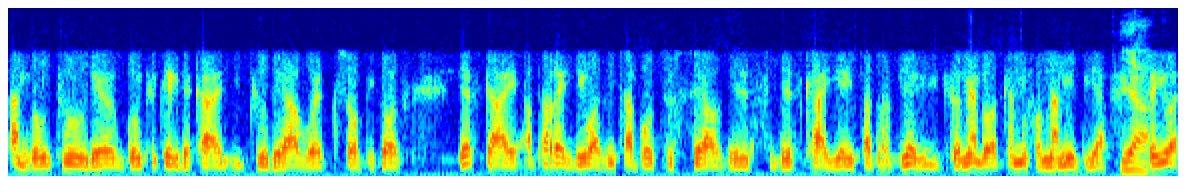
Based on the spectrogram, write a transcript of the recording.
I'm going to, they're going to take the car to their workshop because this guy apparently wasn't supposed to sell this this car here in South Africa. Remember, was coming from Namibia, yeah. so he was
